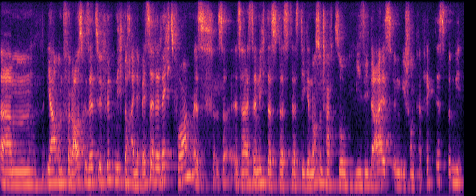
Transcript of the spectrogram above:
Ähm, ja, und vorausgesetzt, wir finden nicht noch eine bessere Rechtsform. Es, es, es heißt ja nicht, dass, dass, dass die Genossenschaft so, wie sie da ist, irgendwie schon perfekt ist. Irgendwie,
